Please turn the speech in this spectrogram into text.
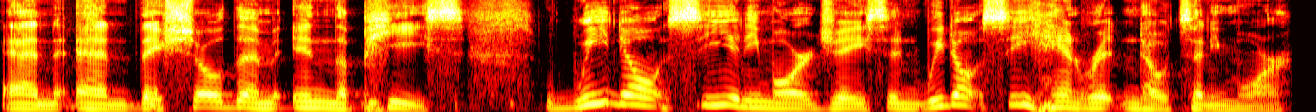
and and they showed them in the piece. We don't see anymore, Jason. We don't see handwritten notes anymore.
